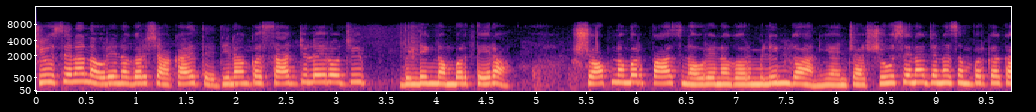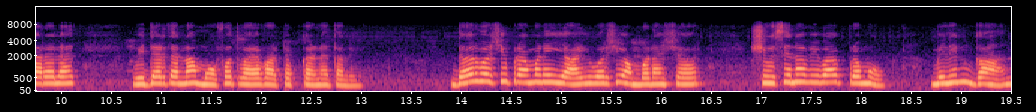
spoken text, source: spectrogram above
शिवसेना नवरेनगर शाखा येथे दिनांक सात जुलै रोजी बिल्डिंग नंबर तेरा शॉप नंबर पाच नवरेनगर मिलिंद गान यांच्या शिवसेना जनसंपर्क कार्यालयात विद्यार्थ्यांना मोफत वह्या वाटप करण्यात आले. दरवर्षीप्रमाणे याही वर्षी अंबडा शहर शिवसेना विभाग प्रमुख मिलिंद गान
